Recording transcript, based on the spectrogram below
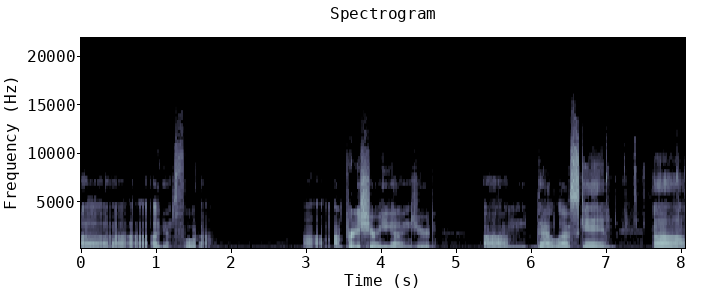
uh, against Florida. Um, I'm pretty sure he got injured um, that last game. Um,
